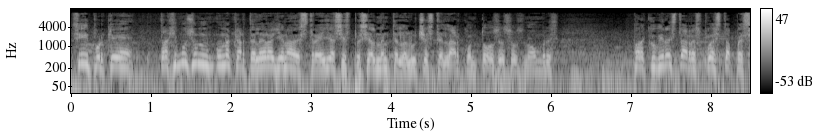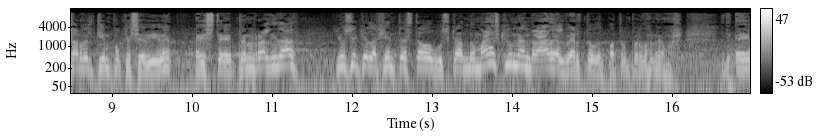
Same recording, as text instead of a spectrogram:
Sí, porque trajimos una cartelera llena de estrellas y especialmente la lucha estelar con todos esos nombres para que hubiera esta respuesta a pesar del tiempo que se vive. Este, pero en realidad, yo sé que la gente ha estado buscando, más que un Andrade Alberto del patrón, perdón, mi amor. Eh,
